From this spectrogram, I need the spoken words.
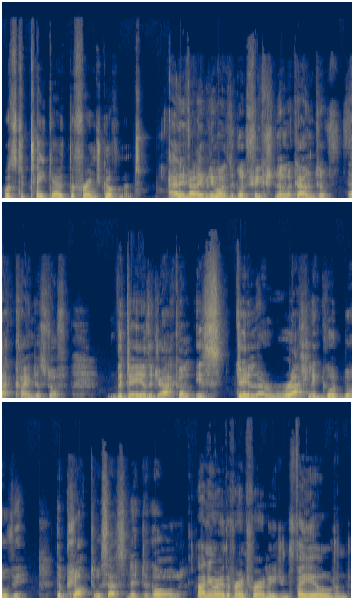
was to take out the French government. And if anybody wants a good fictional account of that kind of stuff, The Day of the Jackal is still a rattling good movie. The plot to assassinate de Gaulle. Anyway, the French Foreign Legion failed, and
